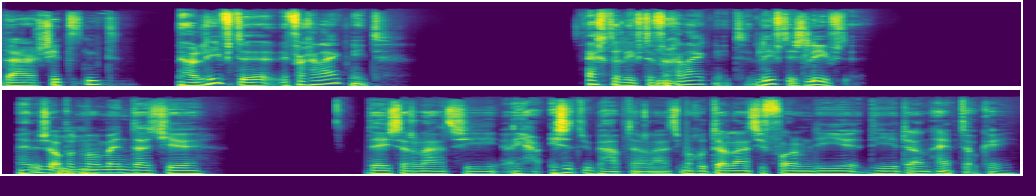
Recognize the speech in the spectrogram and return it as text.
daar zit het niet. Nou, liefde vergelijkt niet. Echte liefde vergelijkt niet. Liefde is liefde. dus op het mhm. moment dat je deze relatie, ja, is het überhaupt een relatie? Maar goed, de relatievorm die je, die je dan hebt, oké,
